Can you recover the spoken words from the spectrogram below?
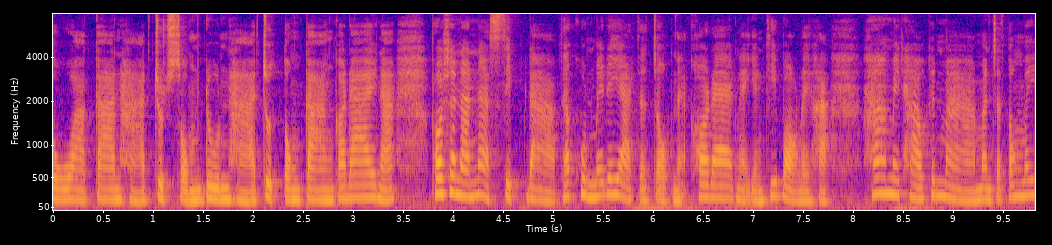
ตัวการหาจุดสมดุลหาจุดตรงกลางก็ได้นะ เพราะฉะนั้นน่ะสิบดาบ ถ้าคุณไม่ได้อยากจะจบเนี่ยข้อแรกเนี่ยอย่างที่บอกเลยค่ะห้าไม่เท้าขึ้นมามันจะต้องไม่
